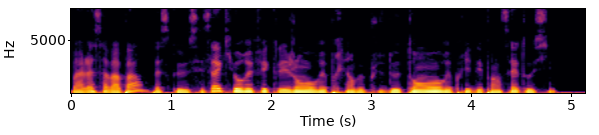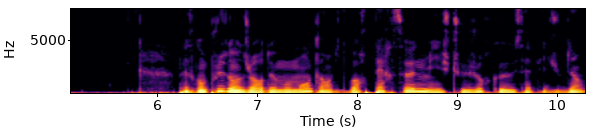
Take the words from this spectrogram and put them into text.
bah là ça va pas, parce que c'est ça qui aurait fait que les gens auraient pris un peu plus de temps, auraient pris des pincettes aussi. Parce qu'en plus, dans ce genre de moment, t'as envie de voir personne, mais je te jure que ça fait du bien.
